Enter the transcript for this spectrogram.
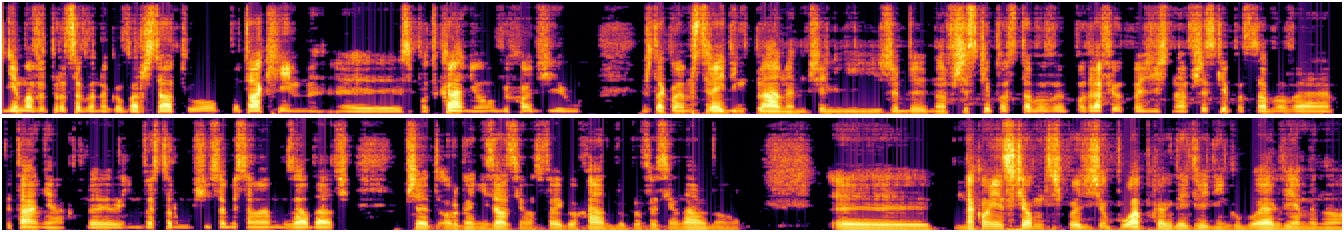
nie ma wypracowanego warsztatu, po takim y, spotkaniu wychodził, że tak powiem, z trading planem, czyli żeby na wszystkie podstawowe, potrafił odpowiedzieć na wszystkie podstawowe pytania, które inwestor musi sobie samemu zadać przed organizacją swojego handlu profesjonalną. Y, na koniec chciałbym też powiedzieć o pułapkach day tradingu, bo jak wiemy, no,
